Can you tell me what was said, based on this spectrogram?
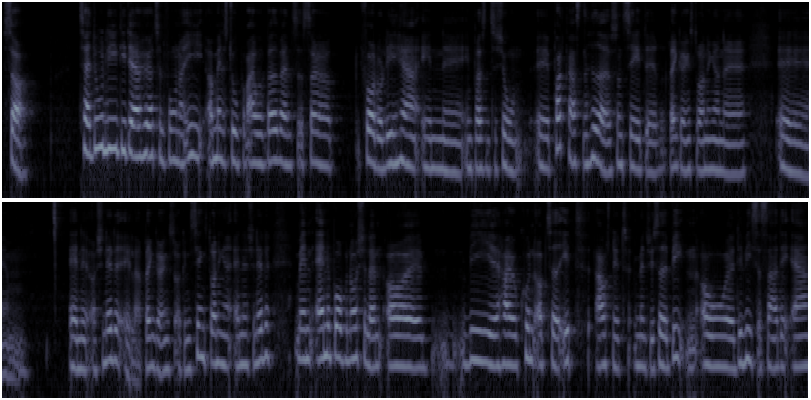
Så tag du lige de der høretelefoner i, og mens du er på vej ud af badeværelset, så får du lige her en, øh, en præsentation. Øh, podcasten hedder jo sådan set øh, Rengøringsdronningerne øh, Anne og Jeanette, eller Rengørings- og Organiseringsdronninger Anne og Jeanette. Men Anne bor på Nordsjælland, og øh, vi øh, har jo kun optaget et afsnit, mens vi sad i bilen, og øh, det viser sig, at det er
